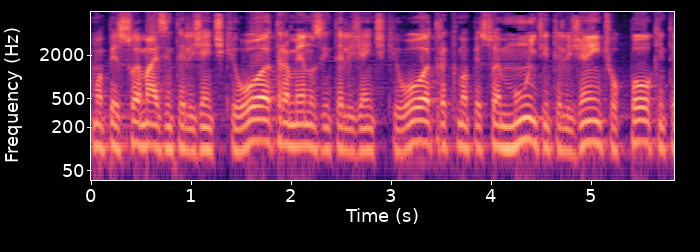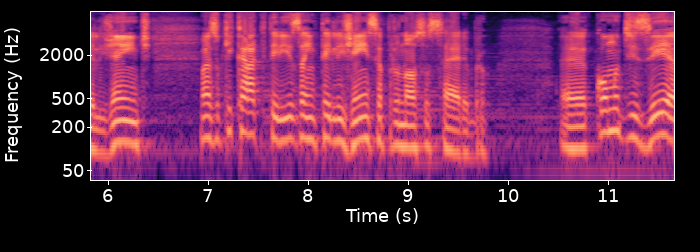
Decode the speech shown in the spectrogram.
uma pessoa é mais inteligente que outra, menos inteligente que outra, que uma pessoa é muito inteligente ou pouco inteligente. Mas o que caracteriza a inteligência para o nosso cérebro? É, como dizer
